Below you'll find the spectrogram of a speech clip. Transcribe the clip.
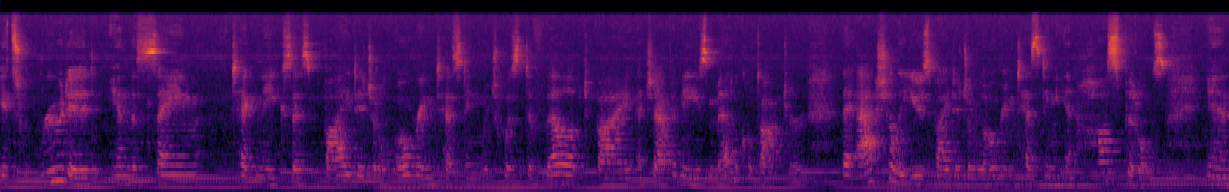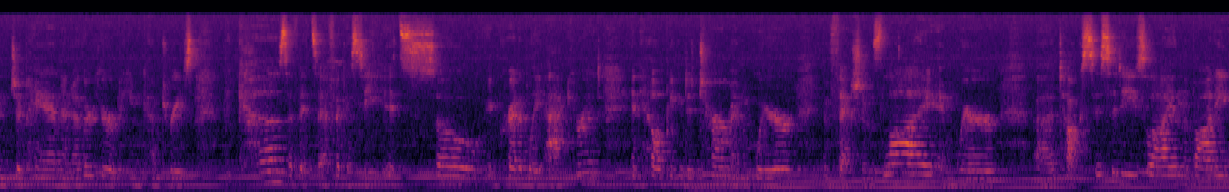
It's rooted in the same techniques as bidigital O-ring testing, which was developed by a Japanese medical doctor. They actually use bidigital O-ring testing in hospitals in Japan and other European countries because of its efficacy, it's so incredibly accurate in helping determine where infections lie and where uh, toxicities lie in the body,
